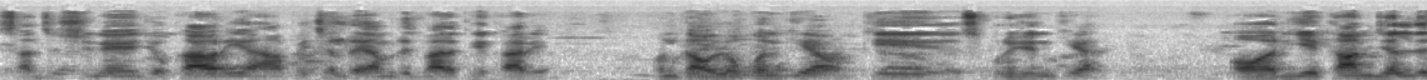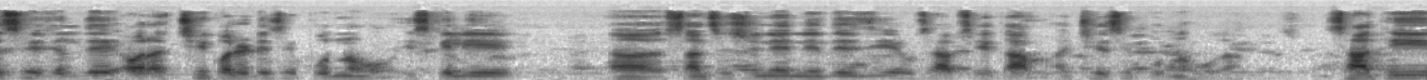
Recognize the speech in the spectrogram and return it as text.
सांसद श्री ने जो कार्य यहाँ पे चल रहे हैं अमृत भारत के कार्य उनका अवलोकन किया उनकी सुपरविजन किया और ये काम जल्द से जल्द और अच्छी क्वालिटी से पूर्ण हो इसके लिए अ, सांसद श्री ने निर्देश दिए, उस हिसाब से काम अच्छे से पूर्ण होगा। साथ ही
